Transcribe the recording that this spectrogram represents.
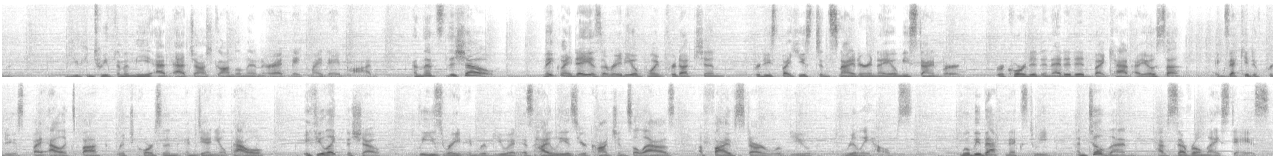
you can tweet them at me at, at Josh Gondelman or at Make My Day Pod. And that's the show. Make My Day is a Radio Point production produced by Houston Snyder and Naomi Steinberg, recorded and edited by Kat Iosa, executive produced by Alex Bach, Rich Corson, and Daniel Powell. If you like the show, please rate and review it as highly as your conscience allows. A five star review really helps. We'll be back next week. Until then, have several nice days.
